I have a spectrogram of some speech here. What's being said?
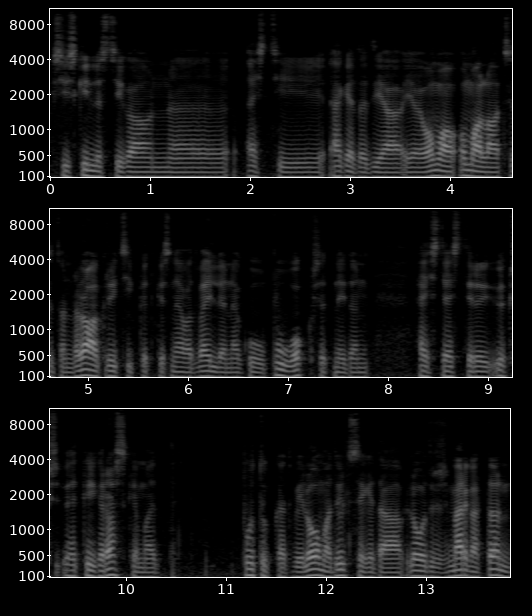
siis kindlasti ka on äh, hästi ägedad ja, ja oma, omalaadsed on raagritsikad, kes näevad välja nagu puuoks, et neid on hästi-hästi üks, ühed kõige raskemad putukad või loomad üldse, keda looduses märgata on.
